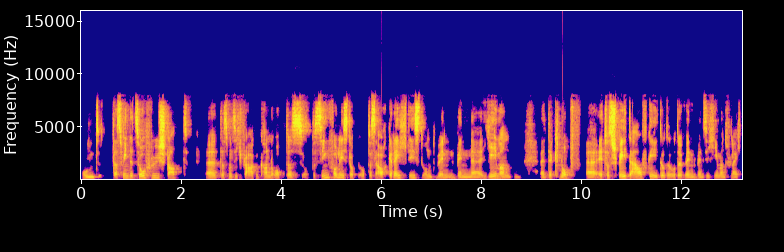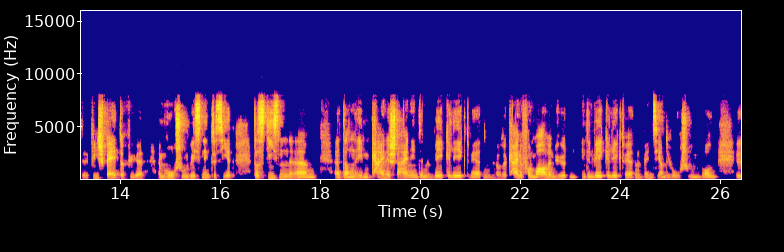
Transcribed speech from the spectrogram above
Und das findet so früh statt, dass man sich fragen kann, ob das, ob das sinnvoll ist, ob, ob das auch gerecht ist. Und wenn, wenn äh, jemanden äh, der Knopf äh, etwas später aufgeht oder, oder wenn, wenn sich jemand vielleicht äh, viel später für ähm, Hochschulwissen interessiert, dass diesen ähm, äh, dann eben keine Steine in den Weg gelegt werden oder keine formalen Hürden in den Weg gelegt werden, wenn sie an die Hochschulen wollen, äh,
